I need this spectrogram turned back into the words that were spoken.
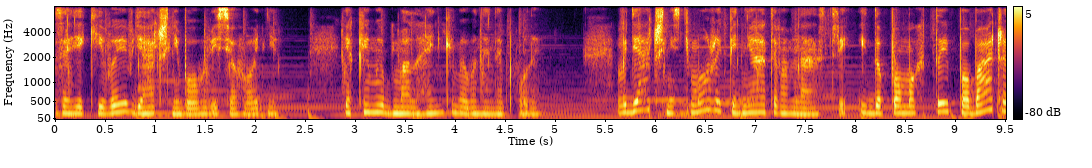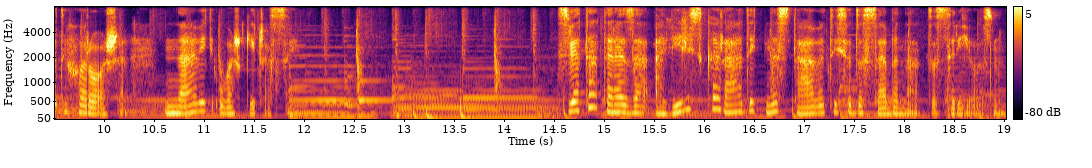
за які ви вдячні Богові сьогодні якими б маленькими вони не були. Вдячність може підняти вам настрій і допомогти побачити хороше навіть у важкі часи. Свята Тереза Авільська радить не ставитися до себе надто серйозно.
